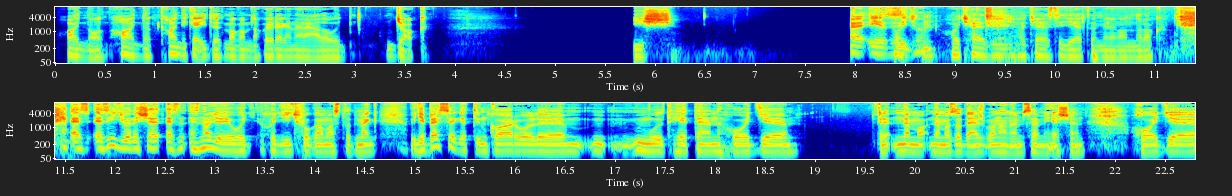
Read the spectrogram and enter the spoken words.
hagyno, hagynak, hagyni kell időt magamnak, hogy regenerálódjak is. E, ez hogy, így van. Hogyha ez így, hogyha ezt így érted, mire gondolok. Ez, ez így van, és ez, ez nagyon jó, hogy, hogy így fogalmaztad meg. Ugye beszélgettünk arról múlt héten, hogy nem, a, nem az adásban, hanem személyesen, hogy ö,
